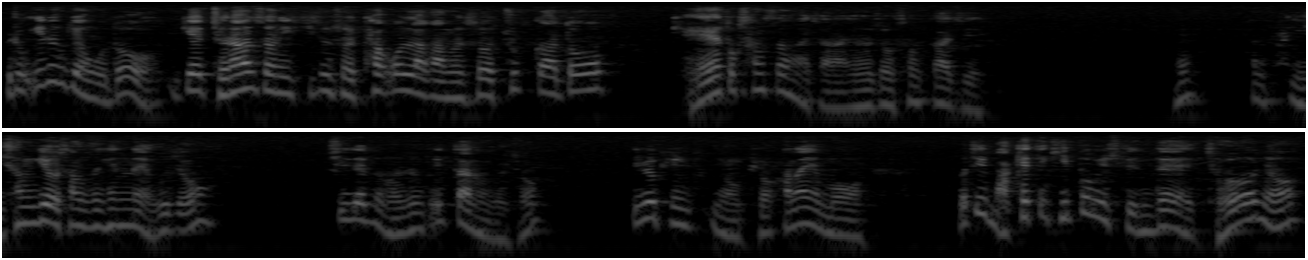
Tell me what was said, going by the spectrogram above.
그리고 이런 경우도 이게 전환선이 기준선을 타고 올라가면서 주가도 계속 상승하잖아요. 정도 선까지 응? 한 2, 3개월 상승했네요. 그죠? 신뢰도는 어느 정도 있다는 거죠. 일목균형표 하나의 뭐 어떻게 마케팅 기법일 수도 있는데 전혀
